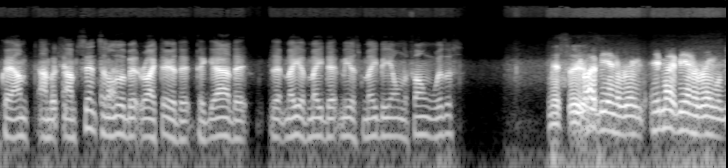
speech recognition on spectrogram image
Okay, I'm I'm I'm sensing a little bit right there that the guy that that may have made that miss may be on the phone with us. Miss He might be in the room. He might be in a room with.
